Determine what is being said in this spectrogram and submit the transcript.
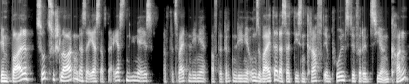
den Ball so zu schlagen, dass er erst auf der ersten Linie ist, auf der zweiten Linie, auf der dritten Linie und so weiter, dass er diesen Kraftimpuls differenzieren kann.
